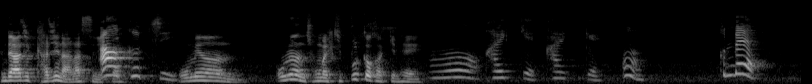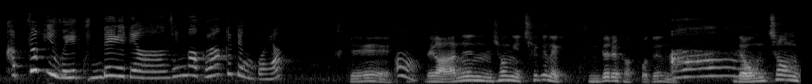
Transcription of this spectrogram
근데 아직 가진 않았으니까 아, 그치. 오면 오면 정말 기쁠 것 같긴 해. 어, 갈게, 갈게. 응. 근데 갑자기 왜 군대에 대한 생각을 하게 된 거야? 그게 응. 내가 아는 형이 최근에 군대를 갔거든. 아. 근데 엄청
